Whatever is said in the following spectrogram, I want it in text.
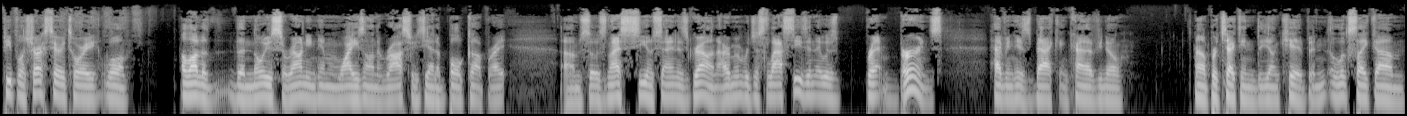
people in Sharks territory, well, a lot of the noise surrounding him and why he's on the rosters, he had to bulk up, right? Um, so it's nice to see him standing his ground. I remember just last season, it was Brent Burns having his back and kind of, you know, uh, protecting the young kid. But it looks like, um,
